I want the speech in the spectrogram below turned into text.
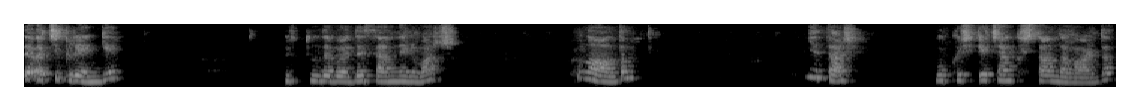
De açık rengi. Üstünde böyle desenleri var. Bunu aldım. Yeter. Bu kış geçen kıştan da vardı.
